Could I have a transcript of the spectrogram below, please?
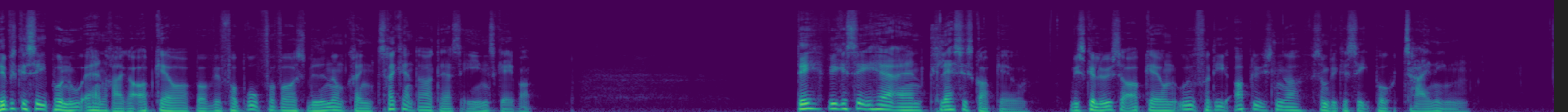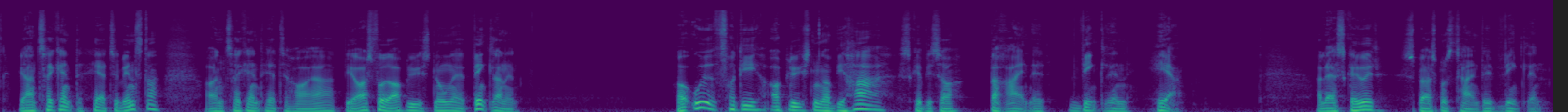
Det vi skal se på nu er en række opgaver, hvor vi får brug for vores viden omkring trekanter og deres egenskaber. Det vi kan se her er en klassisk opgave. Vi skal løse opgaven ud fra de oplysninger, som vi kan se på tegningen. Vi har en trekant her til venstre og en trekant her til højre. Vi har også fået oplyst nogle af vinklerne. Og ud fra de oplysninger, vi har, skal vi så beregne vinklen her. Og lad os skrive et spørgsmålstegn ved vinklen.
